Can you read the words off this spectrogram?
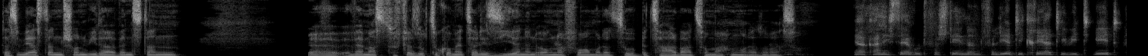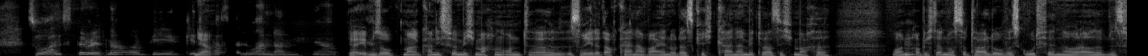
das wäre es dann schon wieder, wenn es dann, äh, wenn man es versucht zu kommerzialisieren in irgendeiner Form oder zu bezahlbar zu machen oder sowas. Ja, kann ich sehr gut verstehen. Dann verliert die Kreativität so an Spirit, ne? Irgendwie geht ja. da was verloren dann. Ja, ja ebenso ja. kann ich es für mich machen und äh, es redet auch keiner rein oder es kriegt keiner mit, was ich mache. Und mhm. ob ich dann was total doofes gut finde oder das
